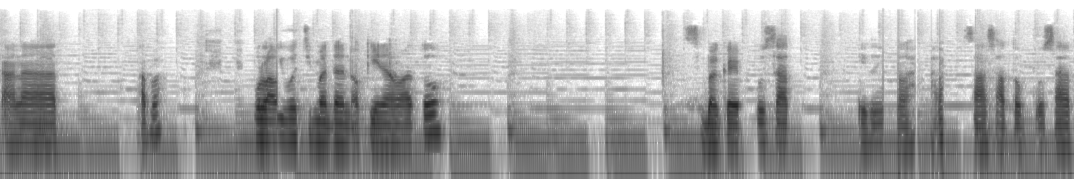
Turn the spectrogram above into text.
karena apa Pulau Iwo Jima dan Okinawa tuh sebagai pusat itu salah satu pusat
